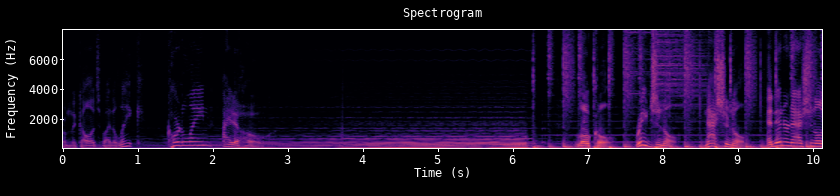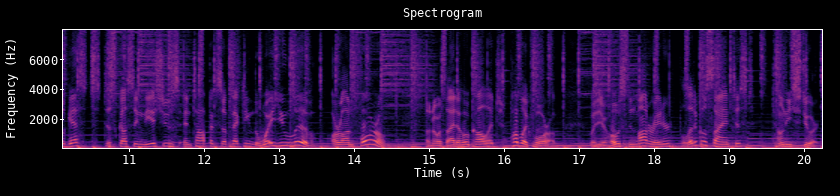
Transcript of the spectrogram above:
from the College by the Lake, Coeur d'Alene, Idaho. Local, regional, national, and international guests discussing the issues and topics affecting the way you live are on Forum, the North Idaho College Public Forum, with your host and moderator, political scientist Tony Stewart.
